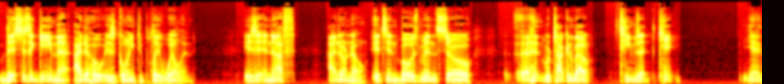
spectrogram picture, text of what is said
this is a game that Idaho is going to play well in. Is it enough? I don't know. It's in Bozeman, so uh, we're talking about teams that can't, yeah,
